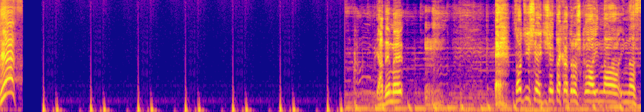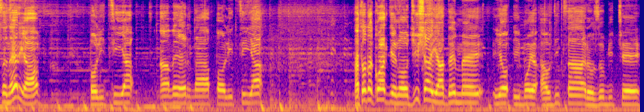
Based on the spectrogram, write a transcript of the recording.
Jest! Jadymy. Co dzisiaj? Dzisiaj taka troszkę inna, inna sceneria. Policja, awerna policja. A co dokładnie? No dzisiaj jadymy, jo i moja audica, rozumiecie?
